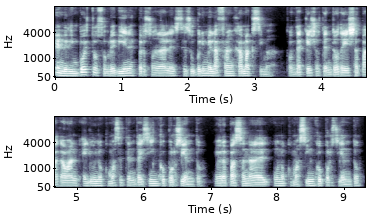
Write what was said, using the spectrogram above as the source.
En el impuesto sobre bienes personales se suprime la franja máxima, donde aquellos dentro de ella pagaban el 1,75% y ahora pasan al 1,5%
